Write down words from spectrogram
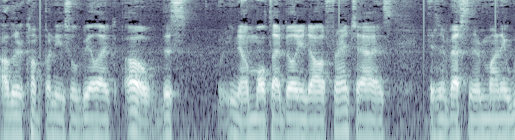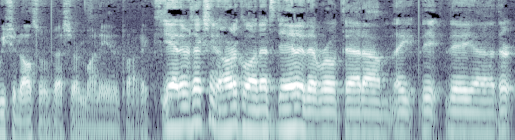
other companies will be like, oh, this you know multi-billion-dollar franchise is investing their money. We should also invest our money in products. Yeah, there was actually an article on Nets Daily that wrote that um, they, they, they uh, their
